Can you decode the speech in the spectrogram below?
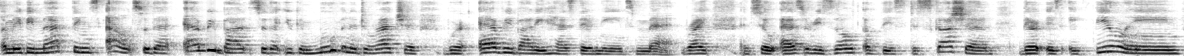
and maybe map things out so that everybody so that you can move in a direction where everybody has their needs met right? And so as a result of this discussion there is a feeling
